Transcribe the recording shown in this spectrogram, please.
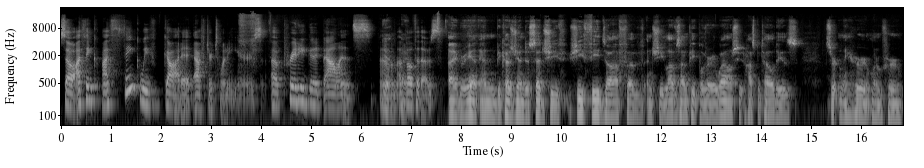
So i think i think we've got it after 20 years. A pretty good balance um, yeah, of I, both of those. I agree and, and, because jen just said she she feeds off of and she loves on people very well she hospitality is certainly her one of her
